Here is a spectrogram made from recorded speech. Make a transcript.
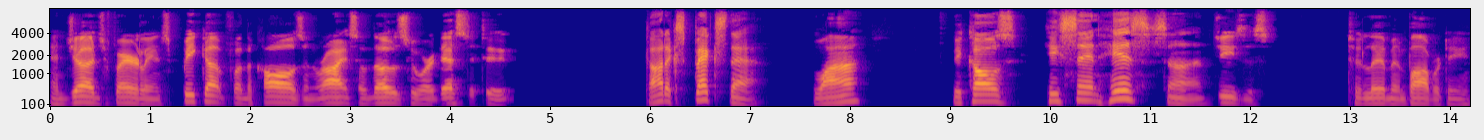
and judge fairly and speak up for the cause and rights of those who are destitute. God expects that. Why? Because He sent His Son, Jesus, to live in poverty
